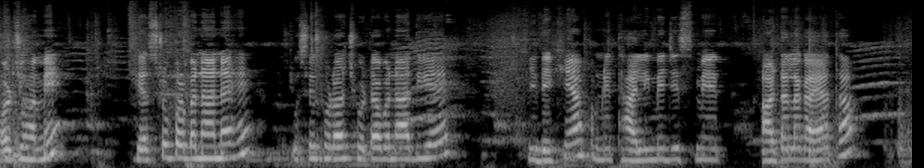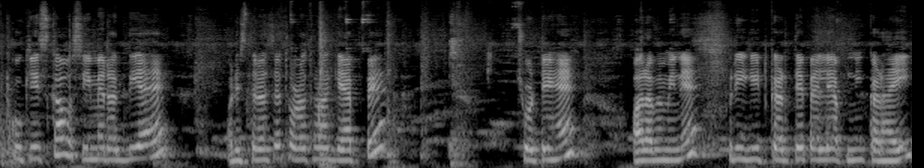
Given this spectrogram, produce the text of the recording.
और जो हमें गैस स्टोव पर बनाना है, उसे थोड़ा छोटा बना दिया है। ये देखिए आप, हमने थाली में जिसमें आटा लगाया था कुकीज़ का, उसी में रख दिया है, और इस तरह से थोड़ा थोड़ा गैप पे छोटे हैं, और अब हम इन्हें प्री हीट करते पहले अपनी कढ़ाई।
